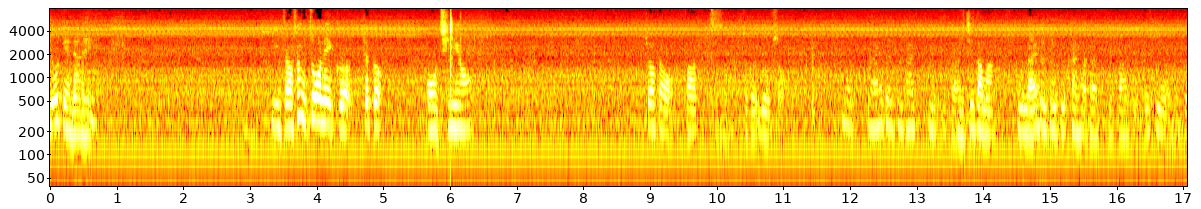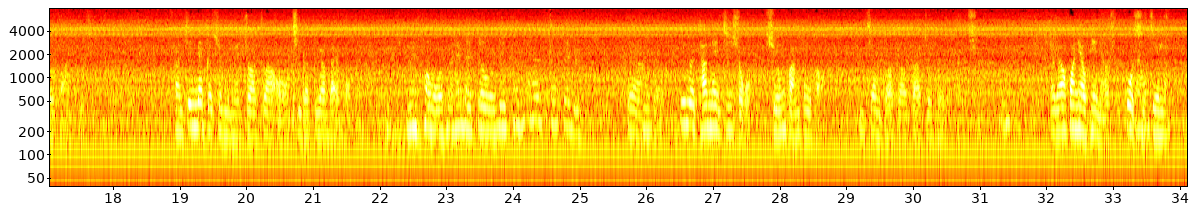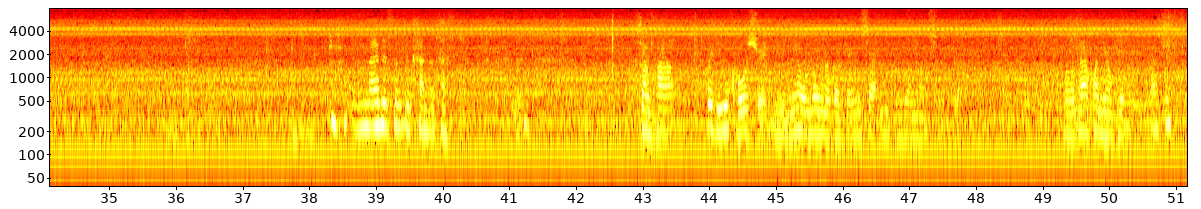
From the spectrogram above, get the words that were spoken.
九点了呢。你早上做那个这个哦七哦，抓到发指这个右手，我来的时候他就是发紫，你知道吗？我来的时候就看到他是发指，不是我们做发指。反正那个是你们抓抓哦记得，不要赖我们。没有，我来的时候我就看到他在这里，对啊那，个因为他那只手循环不好，你这样抓抓抓就会有黑气。我要换尿片了，过时间了。我们来的时候就看到他，像他会流口水，你没有弄那个，等一下衣服要弄湿掉。好了，他要换尿片了。好的。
